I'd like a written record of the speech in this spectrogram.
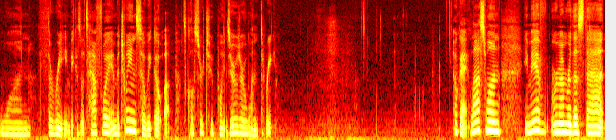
0.0013 because it's halfway in between, so we go up. It's closer to 0.0013. Okay, last one. You may have remembered this that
